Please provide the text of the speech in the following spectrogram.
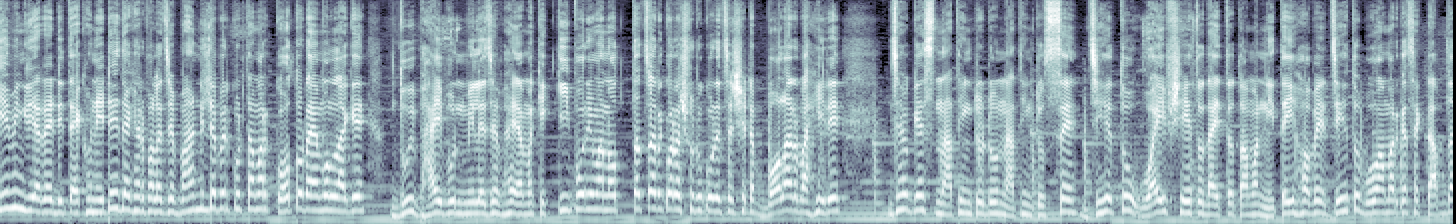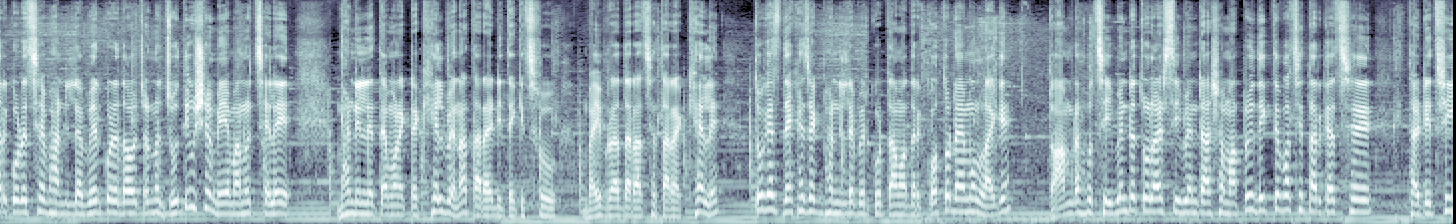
গেমিং রিয়ার আইডিতে এখন এটাই দেখার পালা যে বান্ডিলটা বের করতে আমার কতটা এমন লাগে। দুই ভাই বোন মিলে যে ভাই আমাকে কি পরিমাণ অত্যাচার করা শুরু করেছে সেটা বলার বাহিরে। যাই হোক guess nothing to do nothing to say যেহেতু ওয়াইফ সেহেতু দায়িত্ব তো আমার নিতেই হবে। যেহেতু বউ আমার কাছে একটা আবদার করেছে ভান্ডিলটা বের করে দেওয়ার জন্য, যদিও সে মেয়ে মানুষ, ছেলে ভান্ডিল নিয়ে তেমন একটা খেলবে না, তার আইডিতে কিছু ভাই ব্রাদার আছে, তারা খেলে। তো গেস দেখা যাক ভান্ডিলটা বের করতে আমাদের কত ডায়মন্ড লাগে। তো আমরা হচ্ছে ইভেন্টে চলে আসছি ইভেন্টে আসা মাত্রই দেখতে পাচ্ছি তার কাছে থার্টি থ্রি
